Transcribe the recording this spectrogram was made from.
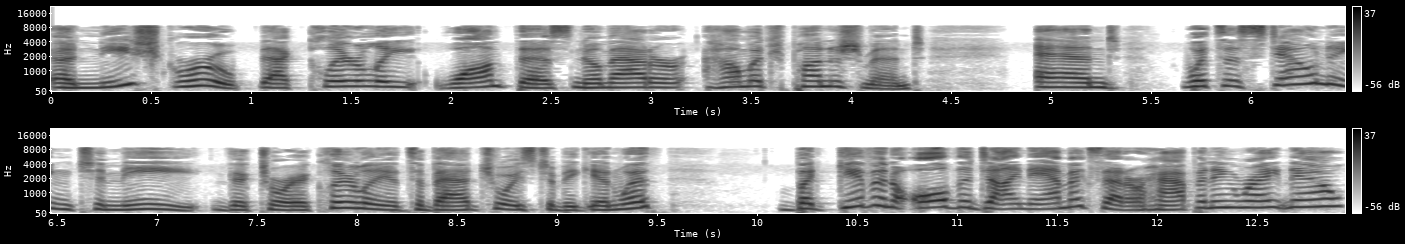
a niche group that clearly want this no matter how much punishment. And what's astounding to me, Victoria, clearly it's a bad choice to begin with. But given all the dynamics that are happening right now,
